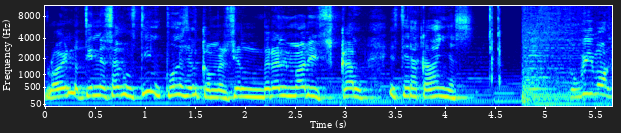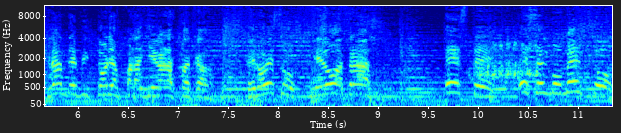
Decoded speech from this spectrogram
Lo, lo tienes, Agustín. Pones el comercial donde era el mariscal. Este era Cabañas. Tuvimos grandes victorias para llegar hasta acá, pero eso quedó atrás. Este es el momento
